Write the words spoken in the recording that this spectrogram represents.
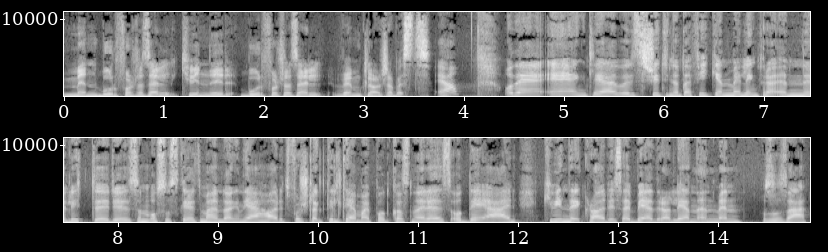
menn bor for seg selv, kvinner bor for seg selv. Hvem klarer seg best? Ja, og det er egentlig, jeg vil skyte inn at jeg fikk en melding fra en lytter som også skrev til meg en dag. Jeg har et forslag til tema i podkasten deres, og det er 'Kvinner klarer seg bedre alene enn menn'. Og så sa jeg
